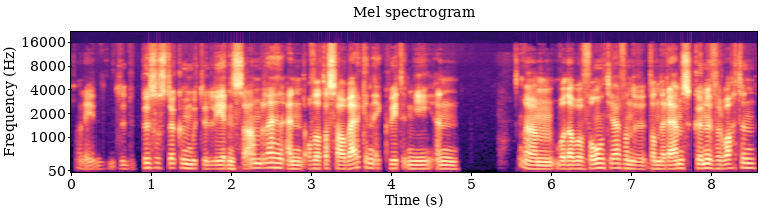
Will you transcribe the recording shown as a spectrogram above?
de, de, puzzelstukken moeten leren samenleggen. En of dat, dat zal werken, ik weet het niet. En um, wat we volgend jaar van de, van de Rams kunnen verwachten,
